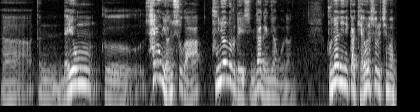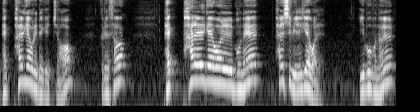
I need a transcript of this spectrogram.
어, 어떤 내용 그 사용 연수가 9년으로 되어 있습니다. 냉장고는 9년이니까 개월수로 치면 108개월이 되겠죠. 그래서 108개월 분의 81개월 이 부분을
